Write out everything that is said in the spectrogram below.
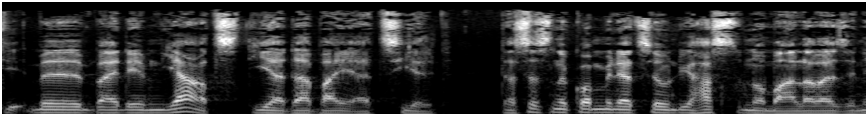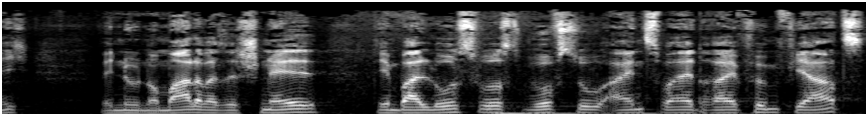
die, äh, bei den Yards, die er dabei erzielt. Das ist eine Kombination, die hast du normalerweise nicht. Wenn du normalerweise schnell den Ball loswirfst, wirfst du 1, 2, 3, 5 Yards,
